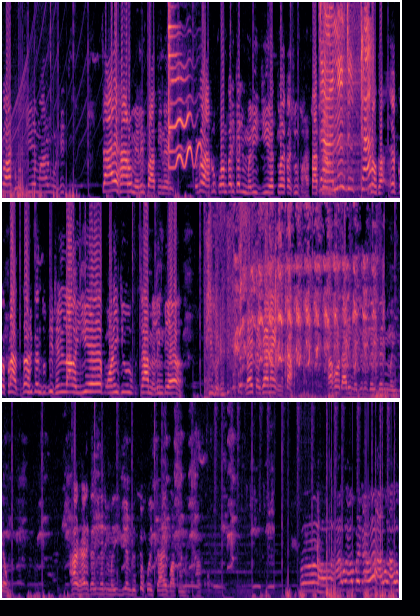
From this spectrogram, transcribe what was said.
તો આ ડોશીએ મારું ચાય હારું મેલીને પાતી નહીં. તો આટલું કામ કરી કરી મરી જઈએ તો કશું ભાતા છે. એક પેલા દસ રૂપિયા દૂધની ઠેલી લાવે એ પોણી જેવું ચા મેલીને બે નહીં કશા નહીં રહેતા. આખો દાડી મજૂરી કરી કરી મરી જાઉં. હાર હાર કરી કરી મરી જઈએ ને તો કોઈ ચાય પાતું નહીં. આખો. આવો આવો બેટા આવો આવો.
